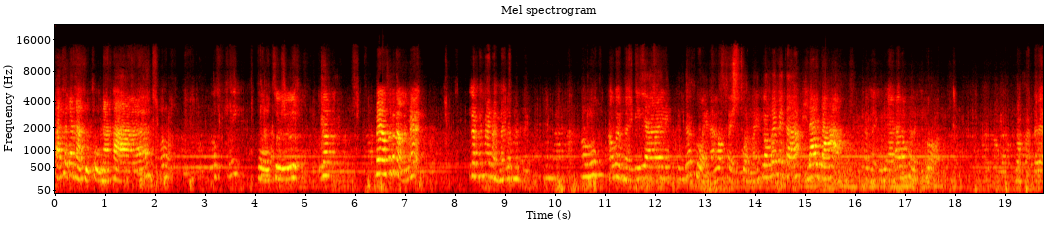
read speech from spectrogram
คะเสื้อกันหนาวถูกๆนะคะหนูซื้อเลือกแม่เอาเสื้อกระหน่ำไหมแม่เลือกให้แม่หน่อยแม่เลือกให้หน่อย เอาเอาแบบไหนดียายถึงก็สวยนะลองใส่ขวดไหมลองได้ไหมจ๊ะได้จ้าแบบไหนดียายอะลองใส่ที่ก่อนลองลองก่อนก็ได้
